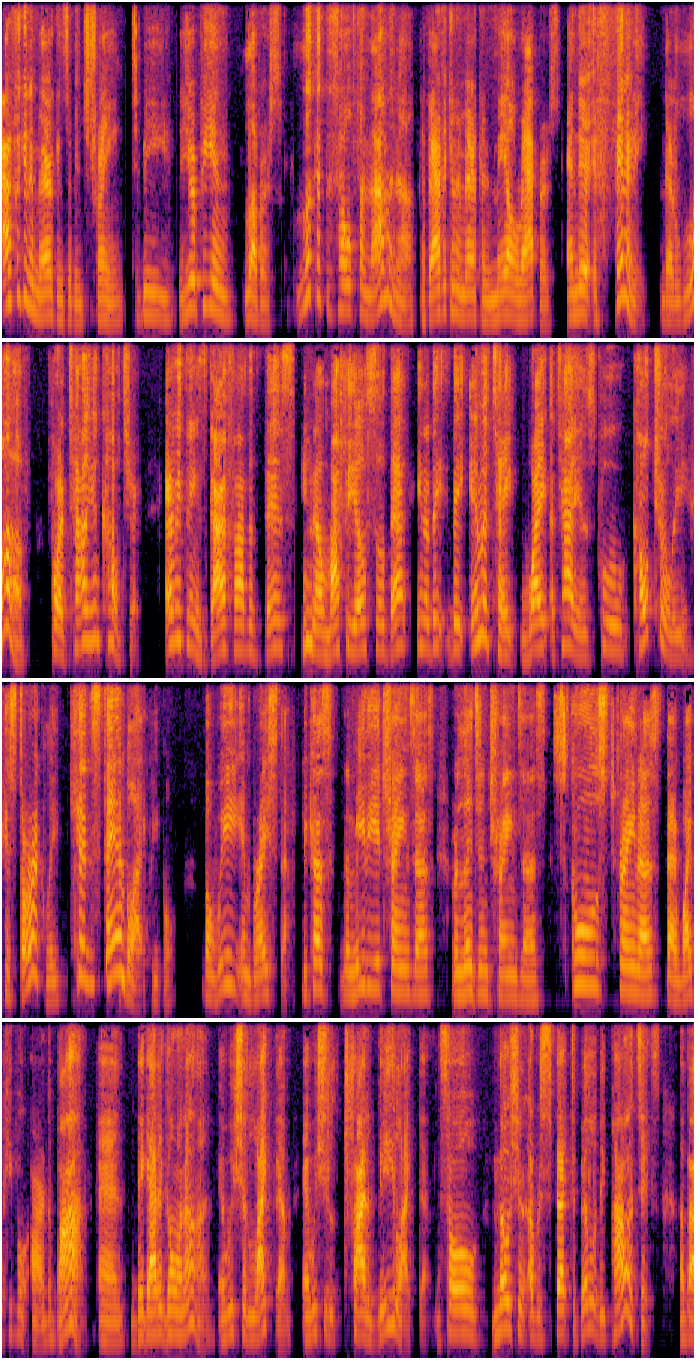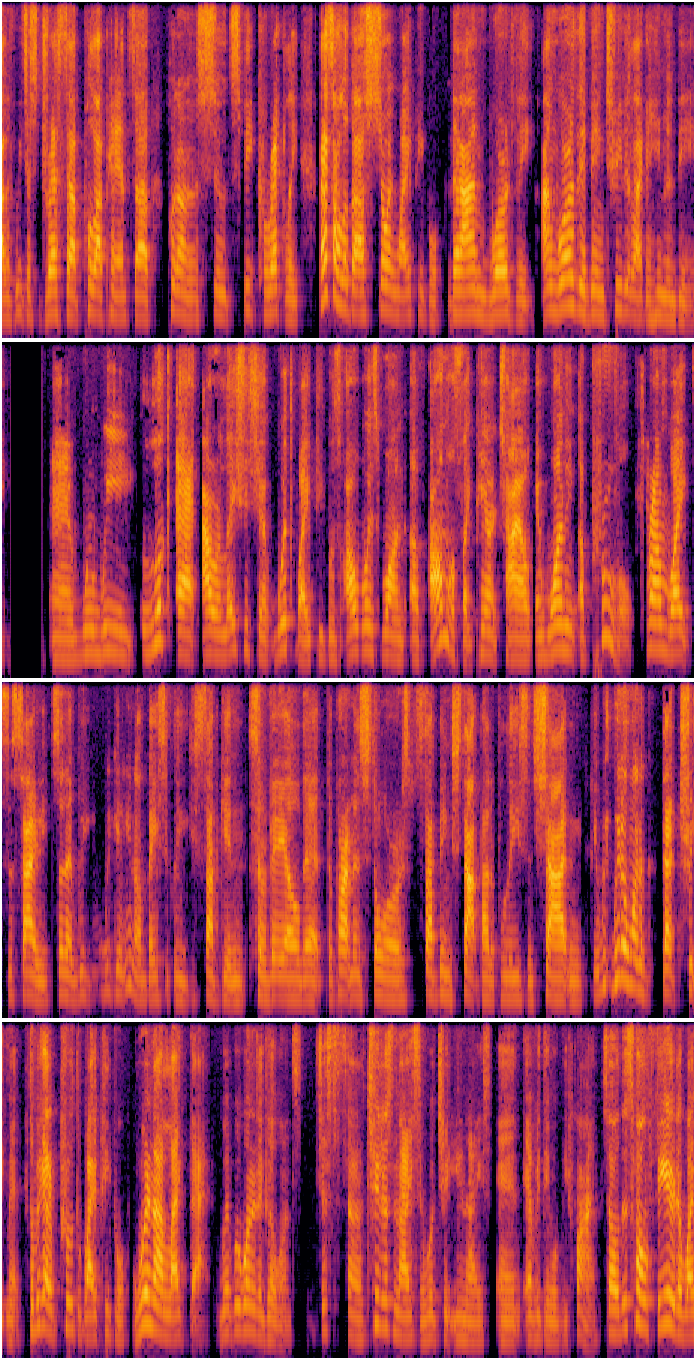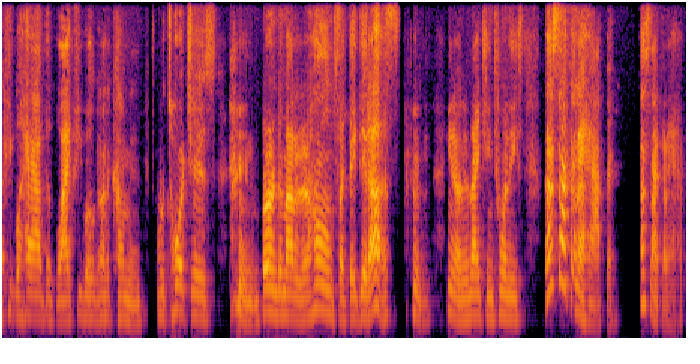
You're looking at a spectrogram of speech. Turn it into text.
African Americans have been trained to be European lovers. Look at this whole phenomena of African American male rappers and their affinity, their love for Italian culture. Everything is Godfather this, you know, mafioso that. You know, they, they imitate white Italians who culturally, historically, couldn't stand black people but we embrace them because the media trains us, religion trains us, schools train us that white people are the bomb and they got it going on and we should like them and we should try to be like them. So notion of respectability politics about if we just dress up, pull our pants up, put on a suit, speak correctly. That's all about showing white people that I'm worthy. I'm worthy of being treated like a human being. And when we look at our relationship with white people, it's always one of almost like parent child and wanting approval from white society so that we, we can, you know, basically stop getting surveilled at department stores, stop being stopped by the police and shot. And we, we don't want that treatment. So we got to prove to white people we're not like that. We're, we're one of the good ones just uh, treat us nice and we'll treat you nice and everything will be fine. So this whole fear that white people have that black people are going to come in with torches and burn them out of their homes like they did us, you know, in the 1920s, that's not going to happen. That's not going to happen.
